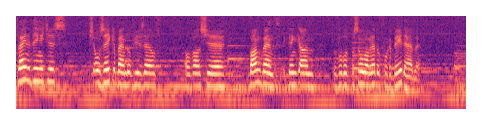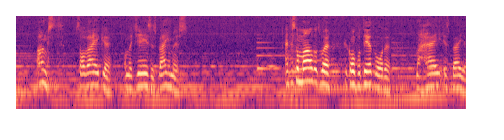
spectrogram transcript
Kleine dingetjes. Als je onzeker bent over jezelf. Of als je bang bent. Ik denk aan bijvoorbeeld de persoon waar we net ook voor gebeden hebben. Angst zal wijken omdat Jezus bij hem is. En het is normaal dat we geconfronteerd worden, maar Hij is bij je.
